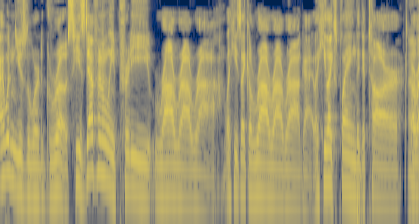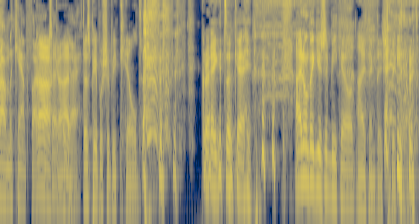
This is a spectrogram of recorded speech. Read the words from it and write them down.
I wouldn't use the word gross. He's definitely pretty rah rah rah. Like he's like a rah rah rah guy. Like he likes playing the guitar around the campfire Oh type God, of guy. those people should be killed. Greg, it's okay. I don't think you should be killed. I think they should be killed.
